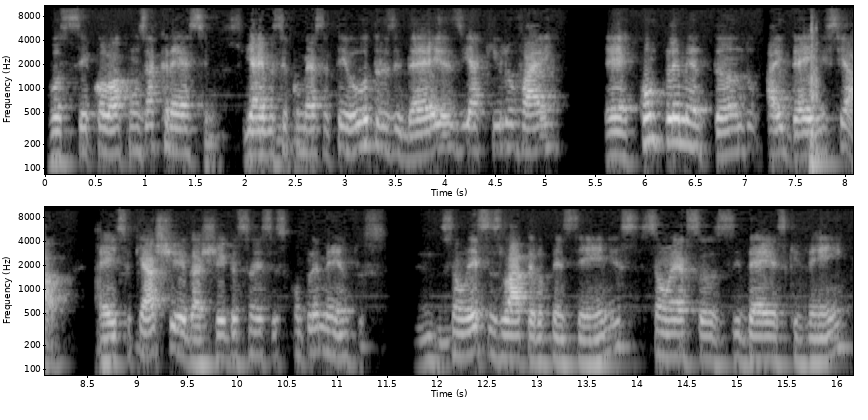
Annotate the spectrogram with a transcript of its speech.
você coloca uns acréscimos. E aí você começa a ter outras ideias e aquilo vai é, complementando a ideia inicial. É isso que é a chega. A chega são esses complementos. Uhum. São esses lateropensenes, são essas ideias que vêm,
